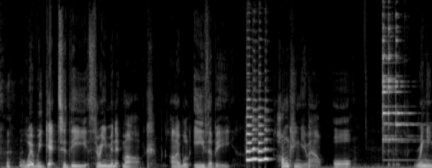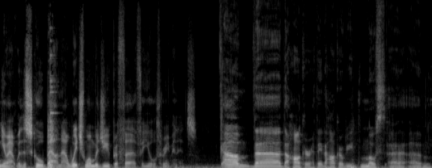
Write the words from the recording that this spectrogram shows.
when we get to the three minute mark, I will either be honking you out or ringing you out with a school bell. Now, which one would you prefer for your three minutes? Um, the the honker. I think the honker would be most uh, um,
